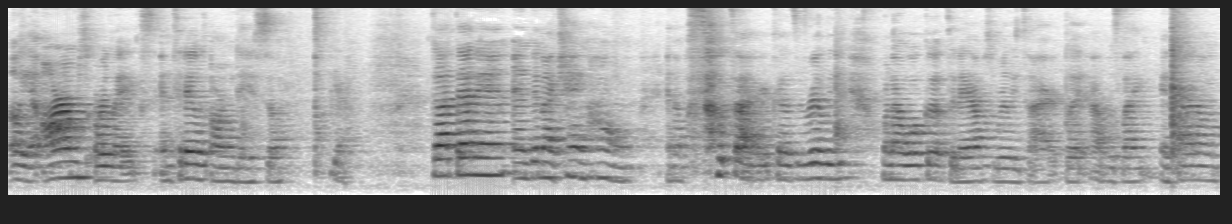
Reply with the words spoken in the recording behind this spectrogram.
Oh yeah, arms or legs. And today was arm day, so yeah. Got that in, and then I came home and I was so tired because really when I woke up today I was really tired but I was like if I don't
